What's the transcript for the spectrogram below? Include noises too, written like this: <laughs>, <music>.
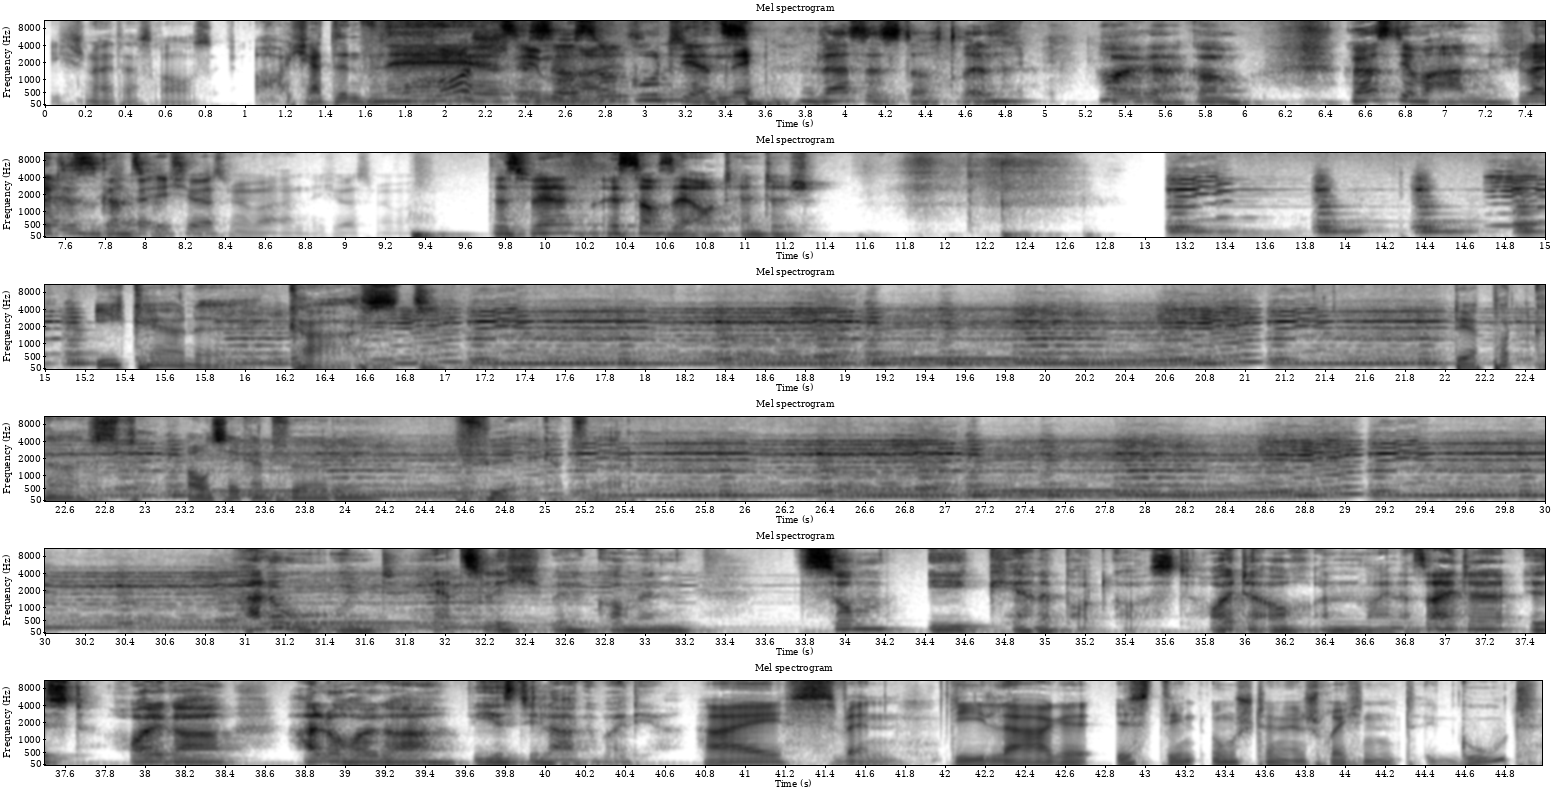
Ich schneide das raus. Oh, ich hatte einen Nee, Frosch es ist doch so gut jetzt. Nee. Lass es doch drin. Holger, komm. Hör's dir mal an. Vielleicht ist es ganz Ich höre es mir mal an. Ich hör's mir mal an. Das wär, ist doch sehr authentisch. Ikerne Cast. Der Podcast aus Eckernförde für Eckernförde. Hallo und herzlich willkommen zum i-Kerne Podcast. Heute auch an meiner Seite ist Holger. Hallo Holger, wie ist die Lage bei dir? Hi Sven, die Lage ist den Umständen entsprechend gut.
